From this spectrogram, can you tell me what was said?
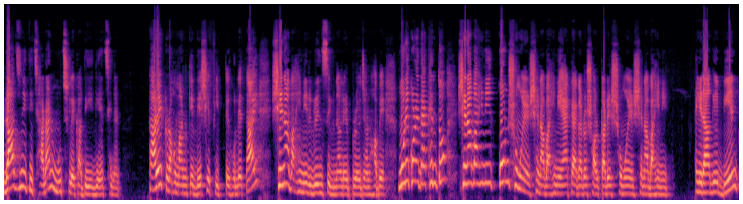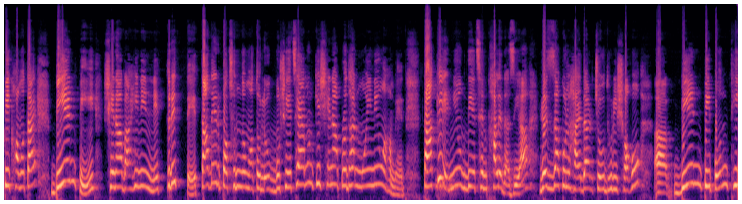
রাজনীতি ছাড়ান মুচলেকা দিয়ে গিয়েছিলেন। তারেক রহমানকে দেশে ফিরতে হলে তাই সেনাবাহিনীর গ্রিন সিগন্যালের প্রয়োজন হবে। মনে করে দেখেন তো, সেনাবাহিনী কোন সময়ের সেনাবাহিনী? এক এগারো সরকারের সময়ের সেনাবাহিনী। এর আগে বিএনপি ক্ষমতায় বিএনপি সেনাবাহিনীর নেতৃত্বে তাদের পছন্দ মতো লোক বসিয়েছে, এমনকি সেনা প্রধান মইনিউ আহমেদ। তাকে নিয়োগ দিয়েছেন খালেদা জিয়া, রেজ্জাকুল হায়দার চৌধুরী সহ বিএনপি পন্থী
